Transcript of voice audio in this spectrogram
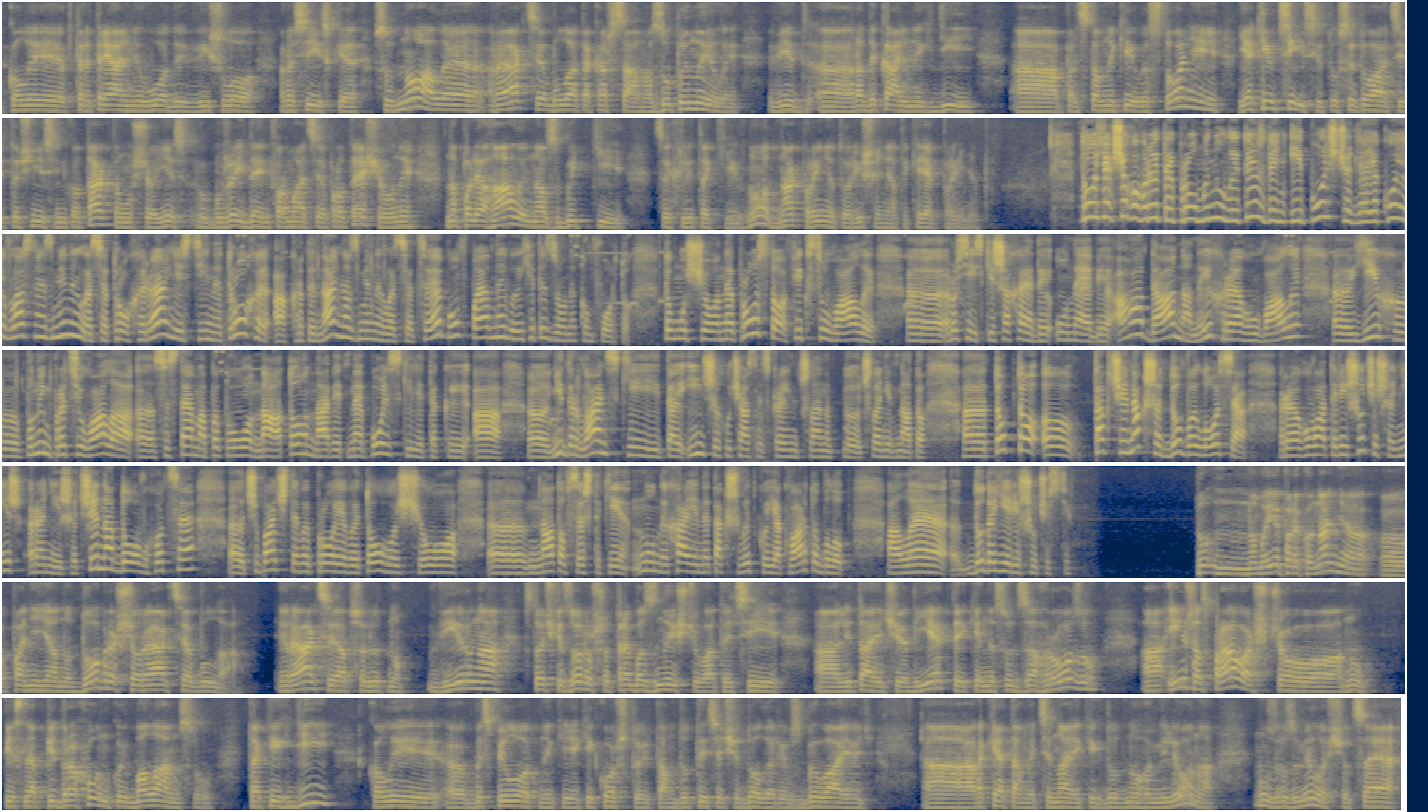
коли в територіальні води ввійшло російське судно, але реакція була така ж сама: зупинили від е, радикальних дій. е, Представників Естонії, як і в цій ситу- ситуації, точнісінько так, тому що є вже йде інформація про те, що вони наполягали на збитті цих літаків. Ну однак прийнято рішення таке, як прийнято. Ну, ось якщо говорити про минулий тиждень і Польщу, для якої власне змінилася трохи реальність, і не трохи, а кардинально змінилася, це був певний вихід із зони комфорту, тому що не просто фіксували е, російські шахеди у небі, а да на них реагували. Е, їх е, по ним працювала е, система ППО НАТО, навіть не польські літаки, а е, нідерландські та інших учасниць країн членів членів НАТО. Е, тобто, е, так чи інакше довелося реагувати рішучіше ніж раніше. Чи надовго це? Е, Чи бачите ви прояви того, що е, НАТО все ж таки ну нехай і не так швидко, як варто було б, але додає рішучості? Ну, на моє переконання, е, пані Яно, добре, що реакція була. І реакція абсолютно вірна з точки зору, що треба знищувати ці а, літаючі об'єкти, які несуть загрозу. А інша справа, що ну, після підрахунку і балансу таких дій, коли е, безпілотники, які коштують там до тисячі доларів, збивають ракетами, ціна яких до одного мільйона, ну зрозуміло, що це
